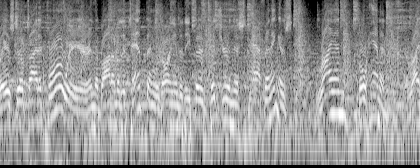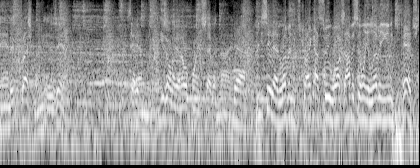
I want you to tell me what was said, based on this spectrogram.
We're still tied at four. We're in the bottom of the tenth, and we're going into the third pitcher in this half inning as Ryan Bohannon, the right-handed freshman, is in. And he's only at 0.79. Yeah, and you see that 11 strikeouts, three walks, obviously only 11 innings pitched.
